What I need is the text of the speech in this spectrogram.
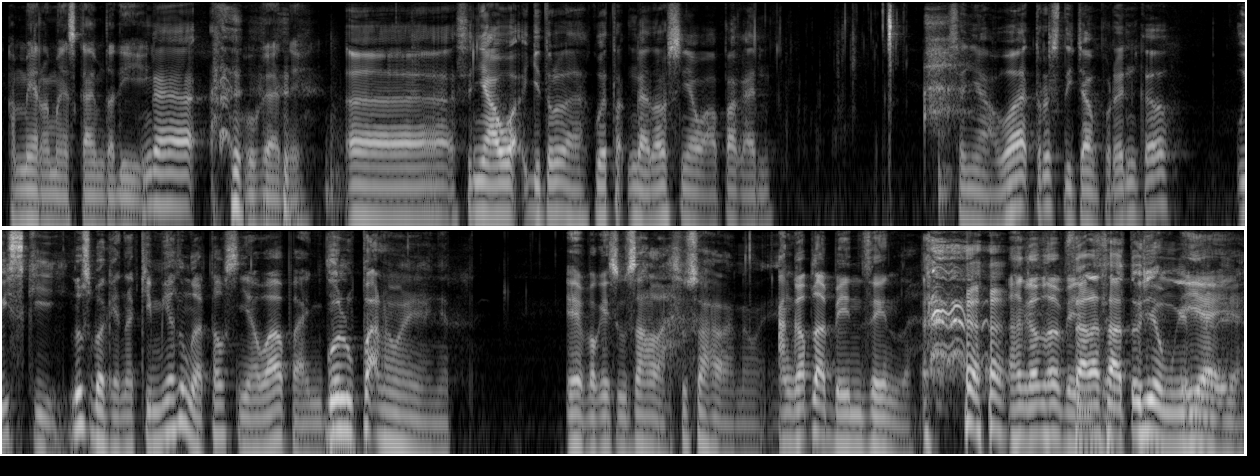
Amer sama SKM tadi. enggak Bukan ya. eh senyawa gitulah gue nggak tahu senyawa apa kan senyawa terus dicampurin ke whisky Lu sebagai anak kimia lu nggak tahu senyawa apa anjing. gue lupa namanya nyet Ya pakai susah lah. susah lah namanya Anggaplah benzen lah. Anggaplah benzen. salah satunya mungkin Iya kali iya. ya.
